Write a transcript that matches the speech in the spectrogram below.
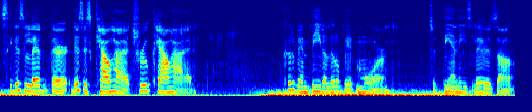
See this leather, this is cowhide, true cowhide. Could have been beat a little bit more to thin these layers out.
